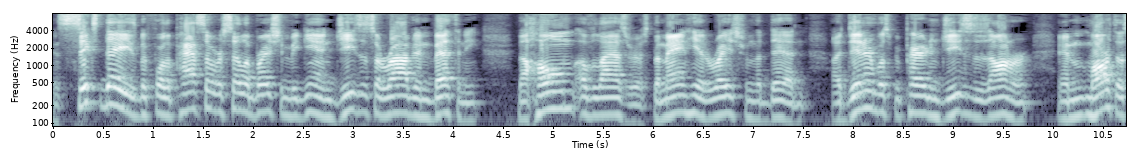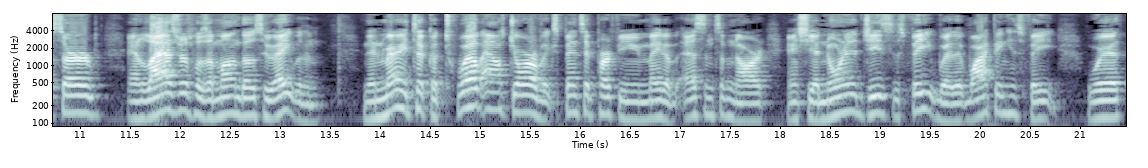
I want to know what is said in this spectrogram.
And six days before the Passover celebration began, Jesus arrived in Bethany, the home of Lazarus, the man he had raised from the dead. A dinner was prepared in Jesus' honor, and Martha served, and Lazarus was among those who ate with him. And then Mary took a 12 ounce jar of expensive perfume made of essence of nard, and she anointed Jesus' feet with it, wiping his feet with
